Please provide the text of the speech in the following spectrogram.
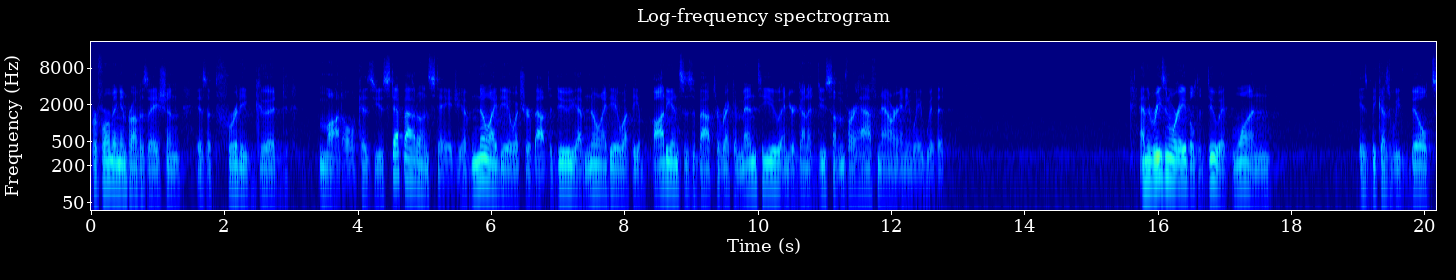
performing improvisation is a pretty good model because you step out on stage, you have no idea what you're about to do, you have no idea what the audience is about to recommend to you, and you're going to do something for half an hour anyway with it. And the reason we're able to do it, one, is because we've built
